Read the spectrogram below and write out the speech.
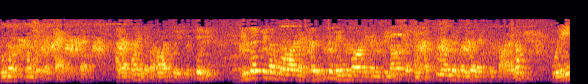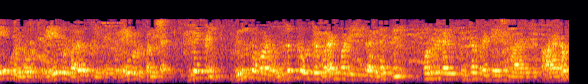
குணம் நம்முடைய கேரக்டர் அதைத்தான் இந்த பகவான் குறிப்பிட்டு விதவிதமான கருத்து வேறுபாடுகள் பிலாசபி தத்துவங்கள் வருவதற்கு காரணம் ஒரே ஒரு நூல் ஒரே ஒரு பகவத்கீதை ஒரே ஒரு உபனிஷத். இதற்கு விருதமான ஒன்றுக்கு ஒன்று முரண்படுகின்ற விதத்தில் பொருள்கள் இன்டர்பிரேஷன் வர்றதுக்கு காரணம்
